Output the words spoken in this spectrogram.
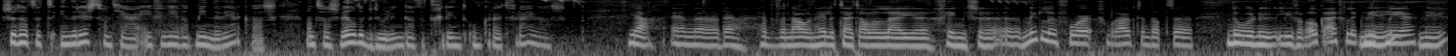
Zodat het in de rest van het jaar even weer wat minder werk was. Want het was wel de bedoeling dat het grind onkruidvrij was. Ja, en uh, daar hebben we nou een hele tijd allerlei uh, chemische uh, middelen voor gebruikt. En dat doen we nu liever ook eigenlijk niet meer. Nee.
